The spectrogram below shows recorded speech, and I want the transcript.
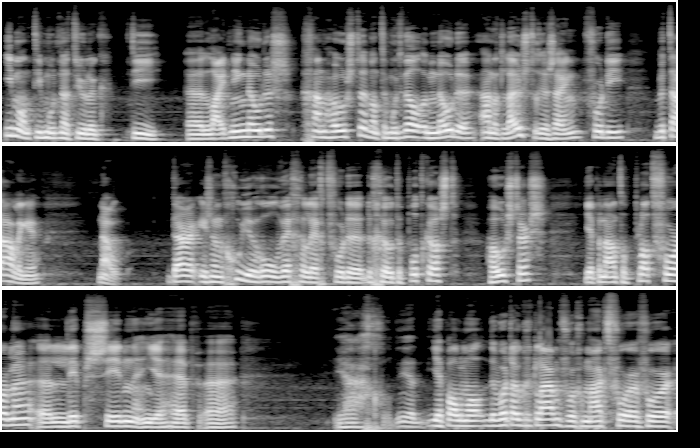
Iemand die moet natuurlijk die uh, Lightning nodes gaan hosten. Want er moet wel een node aan het luisteren zijn voor die betalingen. Nou, daar is een goede rol weggelegd voor de, de grote podcast hosters. Je hebt een aantal platformen, uh, Libsyn en je hebt... Uh, ja, god, je, hebt allemaal... Er wordt ook reclame voor gemaakt voor, voor,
